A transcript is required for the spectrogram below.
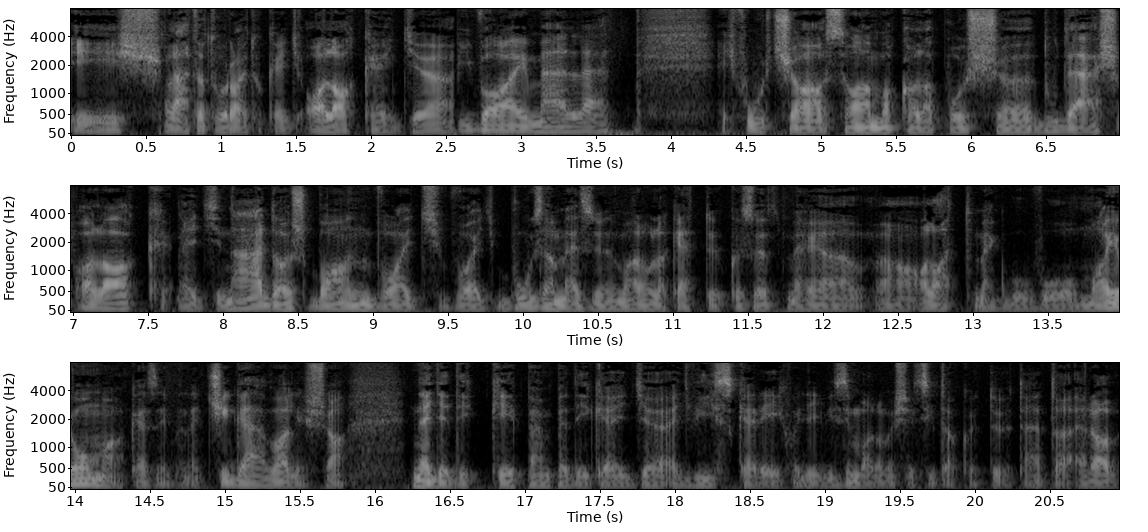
és látható rajtuk egy alak, egy bivaj mellett, egy furcsa szalmakalapos dudás alak, egy nádasban, vagy, vagy búzamezőn valahol a kettő között meg, a, a alatt megbúvó majom, a kezében egy csigával, és a negyedik képen pedig egy, egy vízkerék, vagy egy vízimalom és egy szitakötő. Tehát a, erre a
